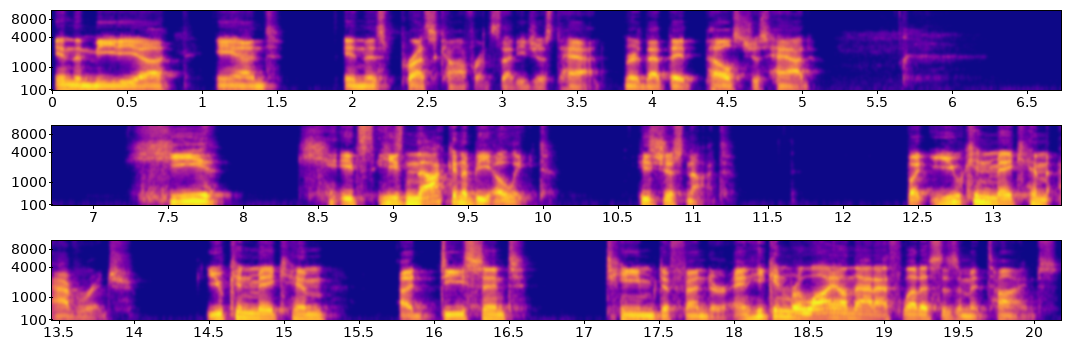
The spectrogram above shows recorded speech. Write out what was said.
in the media and in this press conference that he just had, or that the Pels just had. He it's he's not going to be elite. He's just not. But you can make him average. You can make him a decent team defender. And he can rely on that athleticism at times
